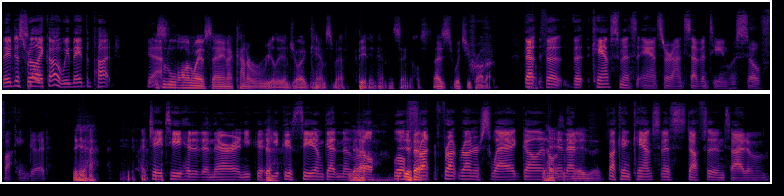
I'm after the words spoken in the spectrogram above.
They just were like, "Oh, we made the putt." Yeah. This is a long way of saying I kind of really enjoyed Cam Smith beating him in singles, as which you brought up. That the the Cam Smith's answer on 17 was so fucking good. Yeah, Uh, JT hit it in there, and you could Yeah. you could see him getting a Yeah. little little Yeah. front front runner swag going, and then amazing. fucking Cam Smith stuffs it inside of him.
